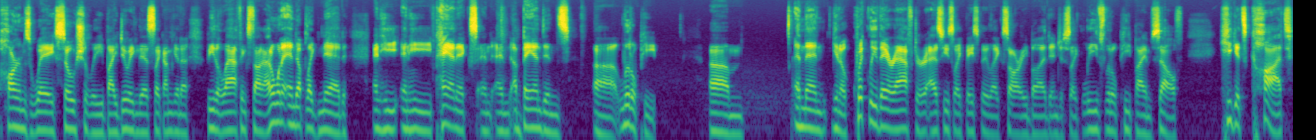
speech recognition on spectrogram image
harm's way socially by doing this. Like I'm gonna be the laughing stock. I don't want to end up like Ned. And he and he panics and and abandons uh, Little Pete. Um, and then you know quickly thereafter, as he's like basically like sorry, bud, and just like leaves Little Pete by himself, he gets caught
